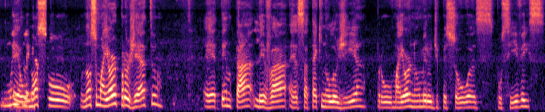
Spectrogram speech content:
muito é, legal. O nosso, o nosso maior projeto é tentar levar essa tecnologia para o maior número de pessoas possíveis,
